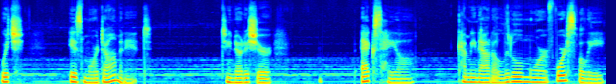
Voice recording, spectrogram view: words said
which is more dominant? Do you notice your exhale coming out a little more forcefully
